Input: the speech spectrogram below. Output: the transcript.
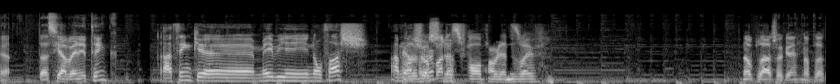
Yeah. Does he have anything? I think uh, maybe no flash. I'm Yeah, not sure. go bot as fall probably in this wave. No flash, okay, no flash.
